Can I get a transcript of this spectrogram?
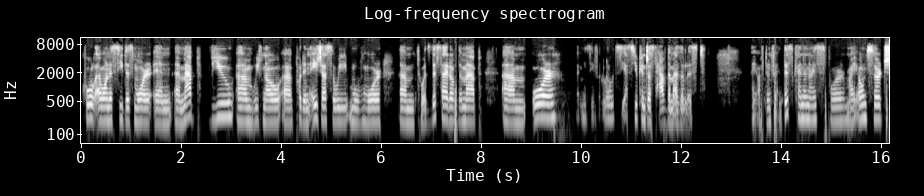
cool, I want to see this more in a map view. Um, we've now uh, put in Asia, so we move more um, towards this side of the map. Um, or let me see if it loads. Yes, you can just have them as a list. I often find this kind of nice for my own search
